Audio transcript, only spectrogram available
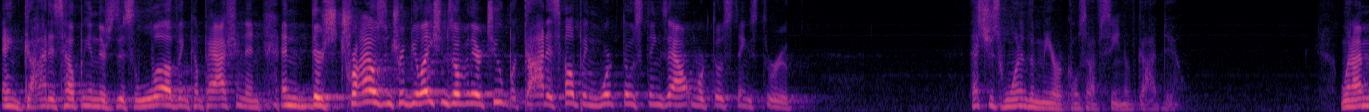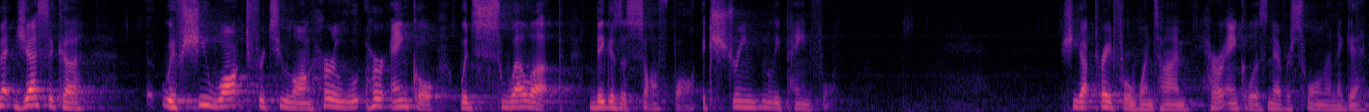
and God is helping, and there's this love and compassion, and, and there's trials and tribulations over there too, but God is helping work those things out and work those things through. That's just one of the miracles I've seen of God do. When I met Jessica, if she walked for too long, her, her ankle would swell up big as a softball, extremely painful. She got prayed for one time. Her ankle is never swollen again.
